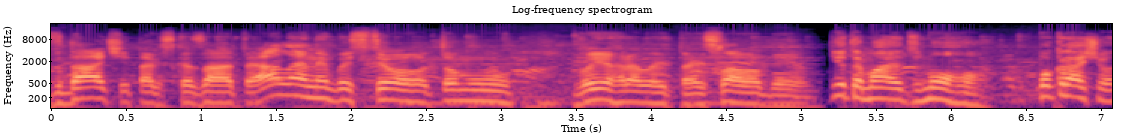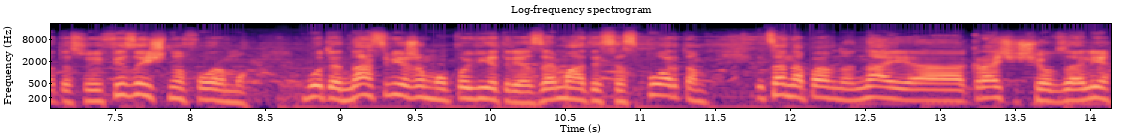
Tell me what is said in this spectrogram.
вдачі, так сказати, але не без цього. Тому виграли, та й слава Богу. Діти мають змогу покращувати свою фізичну форму, бути на свіжому повітрі, займатися спортом. І це, напевно, найкраще, що взагалі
